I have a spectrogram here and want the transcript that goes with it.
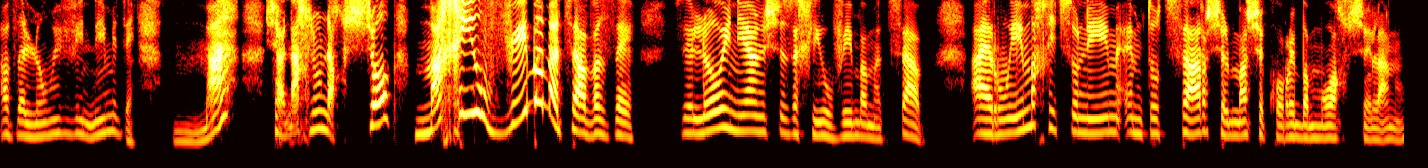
אבל לא מבינים את זה. מה? שאנחנו נחשוב מה חיובי במצב הזה? זה לא עניין שזה חיובי במצב. האירועים החיצוניים הם תוצר של מה שקורה במוח שלנו.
